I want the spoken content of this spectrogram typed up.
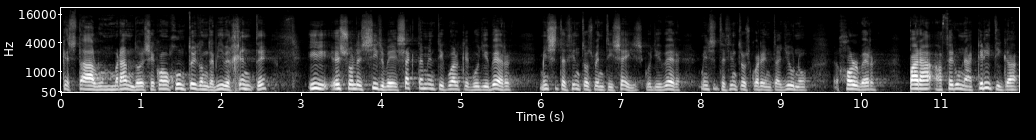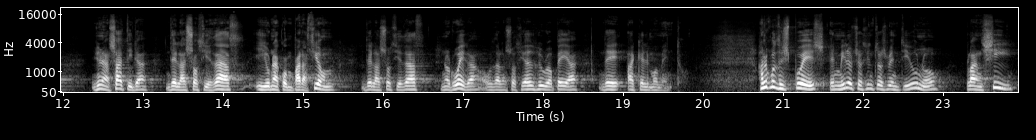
que está alumbrando ese conjunto y donde vive gente, y eso le sirve exactamente igual que Gulliver, 1726, Gulliver, 1741, Holberg, para hacer una crítica y una sátira de la sociedad y una comparación de la sociedad noruega o de la sociedad europea de aquel momento. Algo después, en 1821, Plancy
